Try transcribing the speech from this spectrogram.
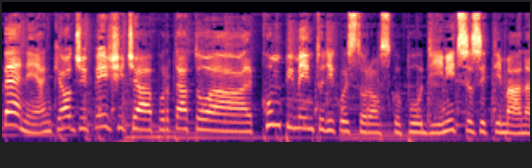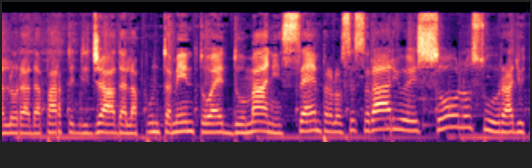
Bene, anche oggi Pesci ci ha portato al compimento di questo oroscopo di inizio settimana. Allora, da parte di Giada, l'appuntamento è domani, sempre allo stesso orario e solo su Radio TT.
